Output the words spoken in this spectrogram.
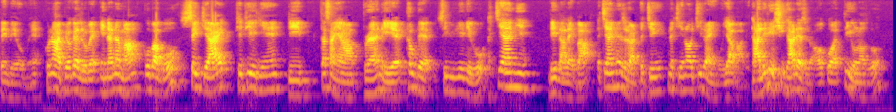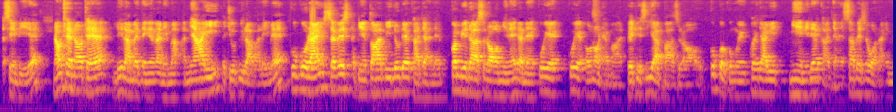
သင်ပေးအောင်မယ်ခုနကပြောခဲ့သလိုပဲ internet မှာကိုယ့်ဘက်ကိုစိတ်ကြိုက်ဖြစ်ဖြစ်ချင်းဒီသက်ဆိုင်ရာ brand တွေရဲ့ထုတ်တဲ့ CV လေးတွေကိုအကြမ်းမြင်လေ့လာလိုက်ပါအကြမ်းမြင်ဆိုတာတစ်ကြိမ်နှစ်ကြိမ်လောက်ကြည့်လိုက်ရင်ကိုရပါပြီဒါလေးတွေရှိထားတယ်ဆိုတော့ကိုကသိအောင်လို့ဆိုအဆင်ပြေတယ်နောက်ထပ်နောက်ထပ်လေ့လာမဲ့သင်ခန်းစာတွေမှာအများကြီးအကျိုးပြုလာပါလိမ့်မယ်ကိုကိုယ်တိုင်း service အပြင်သွားပြီးလုပ်တဲ့အခါကျရင်လည်း computer ဆိုတော့မြင်လိုက်တာနဲ့ကိုယ့်ရဲ့ကိုယ့်ရဲ့အုံနောက်ထဲမှာဘယ်ပစ္စည်းကပါဆိုတော့ကိုယ့်ကိုယ်ကိုယ်ကိုယ်ခွဲခြားပြီးမြင်နေတဲ့အခါကျရင် service လုပ်ရတာအင်မ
